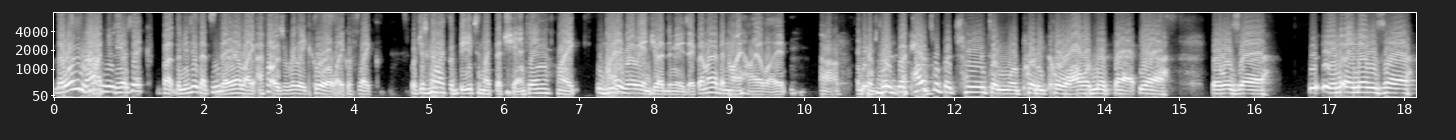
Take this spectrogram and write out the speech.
There wasn't Not much music. music, but the music that's there, like I thought was really cool. Like with like, with just kind of like the beats and like the chanting. Like I really enjoyed the music. That might have been my highlight. Uh, in terms the, of the production. parts with the chanting were pretty cool. I'll admit that. Yeah, there was a and, and there was a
